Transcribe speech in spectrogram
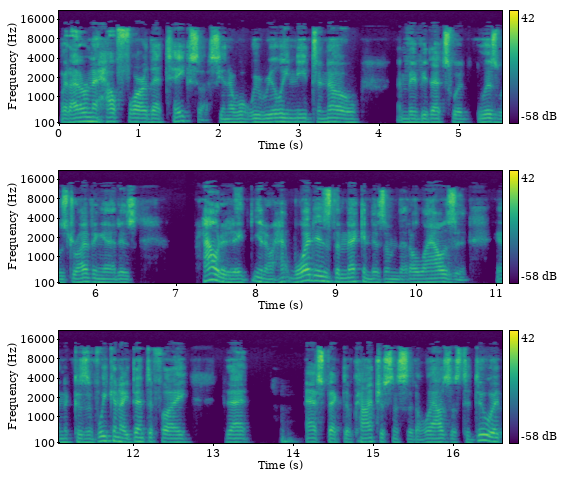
But I don't know how far that takes us. You know, what we really need to know, and maybe that's what Liz was driving at, is how did it, you know, how, what is the mechanism that allows it? And because if we can identify that aspect of consciousness that allows us to do it,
